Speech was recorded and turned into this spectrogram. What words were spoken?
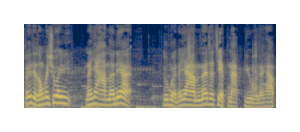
เฮ้ยเดี๋ยวต้องไปช่วยนายามแล้วเนี่ย ดูเหมือนนายามน่าจะเจ็บหนักอยู่นะครับ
